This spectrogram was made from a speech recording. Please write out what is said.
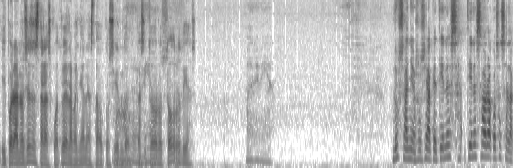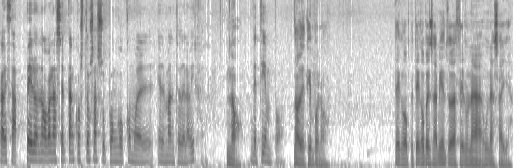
y por las noches hasta las 4 de la mañana he estado cosiendo casi todos, los, todos los días. Madre mía. Dos años, o sea que tienes, tienes ahora cosas en la cabeza, pero no van a ser tan costosas, supongo, como el, el manto de la Virgen. No. De tiempo. No, de tiempo no. Tengo, tengo pensamiento de hacer una, una saya.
